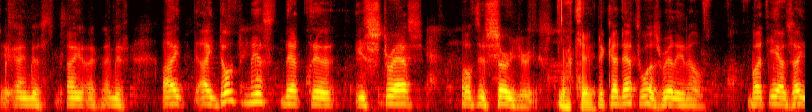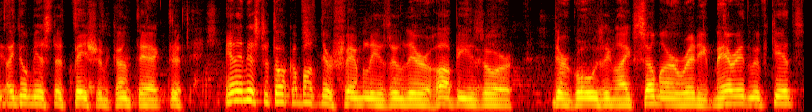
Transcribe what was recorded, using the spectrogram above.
I miss. I, I, I miss. I I don't miss that uh, stress of the surgeries okay. because that was really no. But yes, I, I do miss that patient contact, uh, and I miss to talk about their families and their hobbies or their goals in life. Some are already married with kids,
